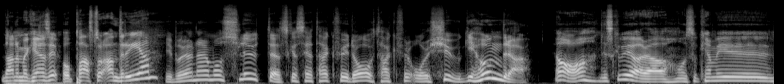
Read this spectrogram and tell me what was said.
Danne McKenzie. och pastor Andrén, Vi börjar närma oss slutet. Ska säga tack för idag och tack för år 2000. Ja, det ska vi göra. Och så kan vi ju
